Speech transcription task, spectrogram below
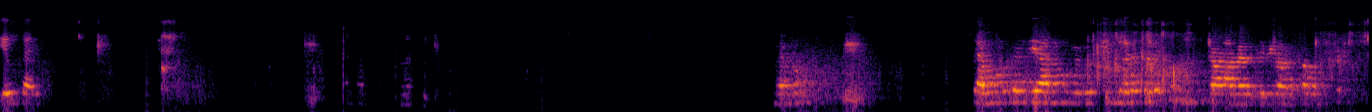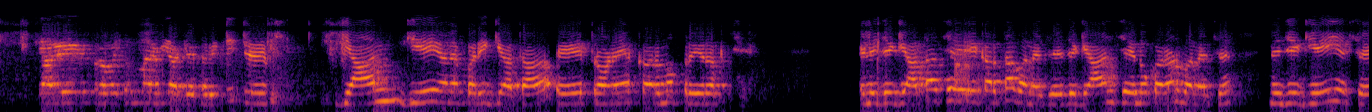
એવું થાય? ત્યારે પ્રવચનમાં એવી આજ્ઞા કરી હતી કે જ્ઞાન, જ્ઞેય અને પરિજ્ઞાતા એ ત્રણેય કર્મ જે જ્ઞાતા છે એ કરતા બને છે, જે જ્ઞાન છે એનું કરણ બને છે, ને જે જ્ઞેય છે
